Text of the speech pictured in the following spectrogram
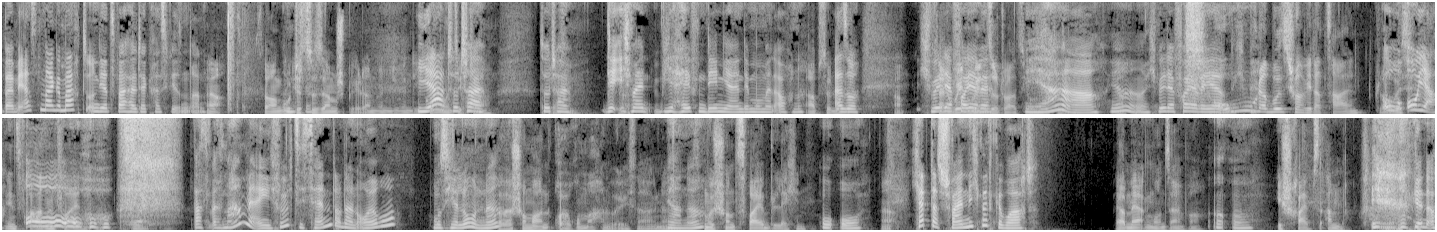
beim ersten Mal gemacht und jetzt war halt der Kreis Viersen dran. Ja, ist auch ein gutes Zusammenspiel dann, wenn die, wenn die Ja, total. Total. Helfen. Ich meine, wir helfen denen ja in dem Moment auch, ne? Absolut. Also ich will der Feuerwehr. Ja, ja, ich will der Feuerwehr. Oh, da muss ich schon wieder zahlen. Oh, ich, oh ja. Ins oh, ja. Was, was machen wir eigentlich? 50 Cent oder ein Euro? Muss ich ja lohnen, ne? Aber schon mal einen Euro machen, würde ich sagen. Ne? Ja, ne? Das muss schon zwei blechen. Oh, oh. Ja. Ich habe das Schwein nicht mitgebracht. Ja, merken wir uns einfach. Oh, oh. Ich schreib's an. genau.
